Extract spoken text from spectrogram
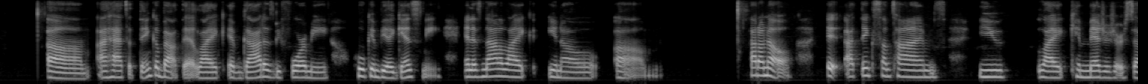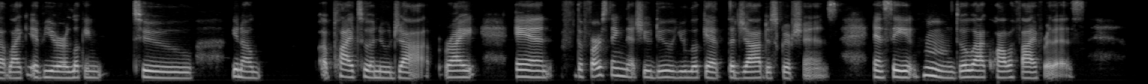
um I had to think about that like if God is before me, who can be against me? And it's not like, you know, um I don't know. It I think sometimes you like can measure yourself. Like if you're looking to you know apply to a new job right? And the first thing that you do you look at the job descriptions and see hmm do i qualify for this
